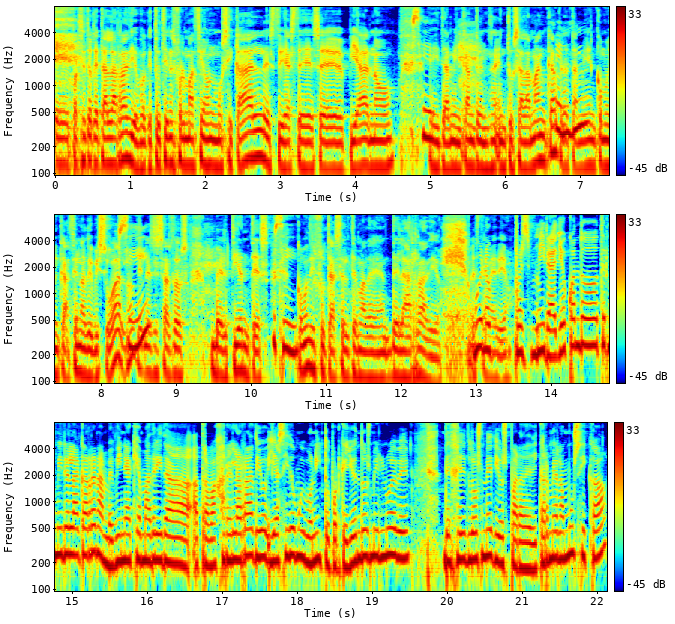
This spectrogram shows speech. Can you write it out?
Eh, por cierto, ¿qué tal la radio? Porque tú tienes formación musical, estudiaste ese piano Sí. y también canto en, en tu Salamanca, pero también comunicación audiovisual, ¿no? Tienes esas dos vertientes. Sí. ¿Cómo disfrutas el tema de, de la radio? este Bueno, medio? pues mira, yo cuando terminé la carrera me vine aquí a Madrid a, a trabajar en la radio y ha sido muy bonito porque yo en 2009 dejé los medios para dedicarme a la música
